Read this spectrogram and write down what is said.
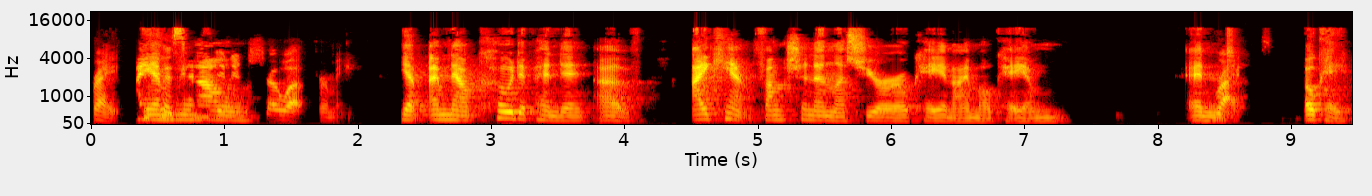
Right. I am now, didn't show up for me. Yep. I'm now codependent of I can't function unless you're okay and I'm okay. And and right. okay.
